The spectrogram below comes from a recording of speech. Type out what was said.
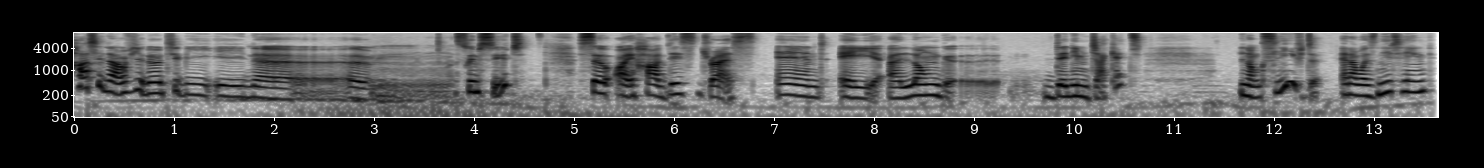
hot enough, you know, to be in a um, swimsuit. So I had this dress and a, a long uh, denim jacket, long sleeved, and I was knitting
